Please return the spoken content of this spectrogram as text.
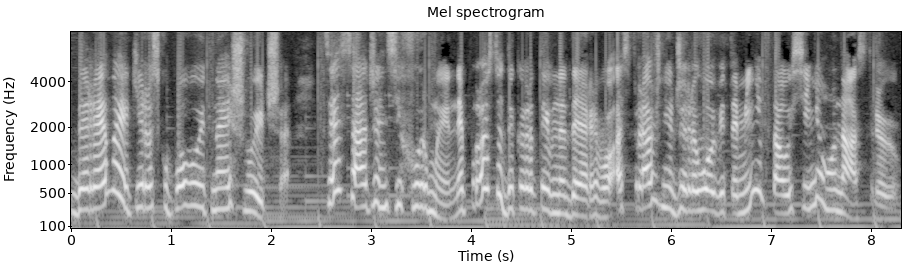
Дерева, які розкуповують найшвидше. Це саджанці хурми, не просто декоративне дерево, а справжнє джерело вітамінів та осіннього настрою.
